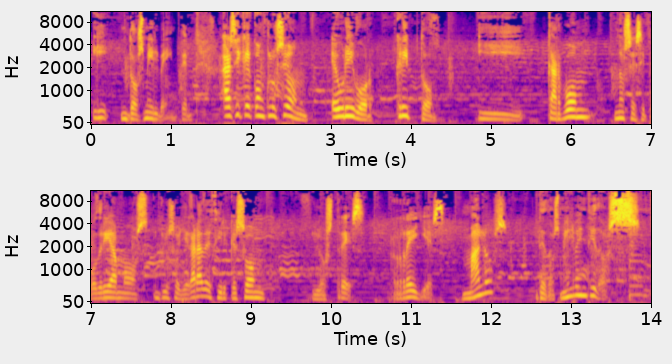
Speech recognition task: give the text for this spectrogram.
y 2020. Así que conclusión, Euribor, cripto y carbón no sé si podríamos incluso llegar a decir que son los tres reyes malos de 2022.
